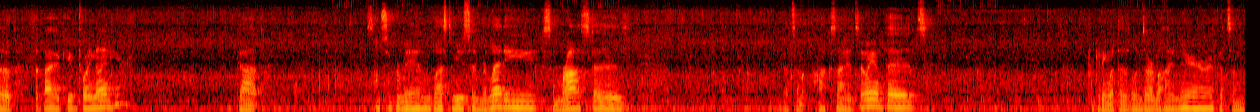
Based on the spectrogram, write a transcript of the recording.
of the BioCube 29 here. We've Got some Superman, Blastomussa, Merletti, some Rastas. Got some Oxide Zoanthids. Forgetting what those ones are behind there. I've got some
